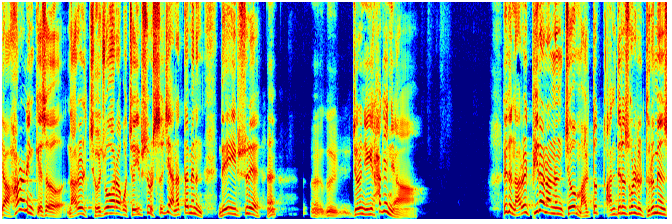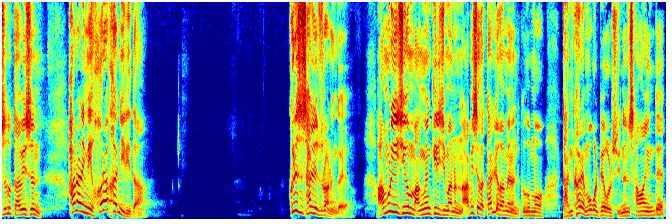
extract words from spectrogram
야 하나님께서 나를 저주하라고 저 입술을 쓰지 않았다면 내 입술에 에? 어, 그 저런 얘기를 하겠냐? 그러니까 나를 비난하는 저 말도 안 되는 소리를 들으면서도 다윗은 하나님이 허락한 일이다. 그래서 살려주라는 거예요. 아무리 지금 망명길이지만은 아비세가 달려가면은 그거 뭐 단칼에 목을 베올 수 있는 상황인데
